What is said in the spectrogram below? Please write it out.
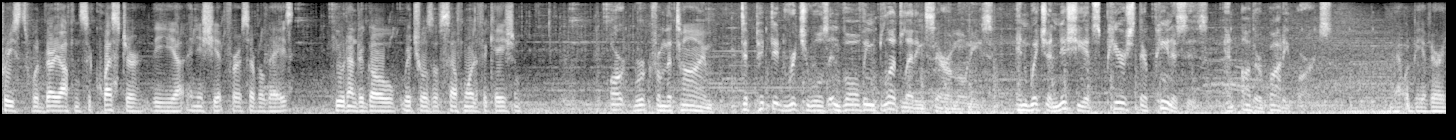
Priests would very often sequester the uh, initiate for several days. He would undergo rituals of self-mortification. Artwork from the time depicted rituals involving bloodletting ceremonies in which initiates pierced their penises and other body parts. And that would be a very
